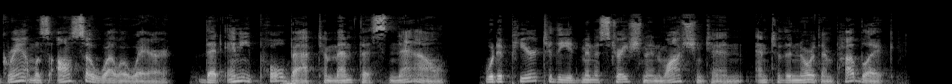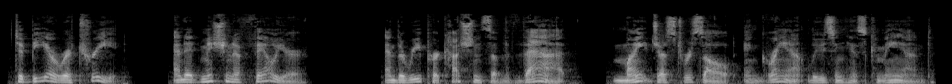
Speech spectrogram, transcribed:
Grant was also well aware that any pullback to Memphis now would appear to the administration in Washington and to the Northern public to be a retreat, an admission of failure, and the repercussions of that might just result in Grant losing his command.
